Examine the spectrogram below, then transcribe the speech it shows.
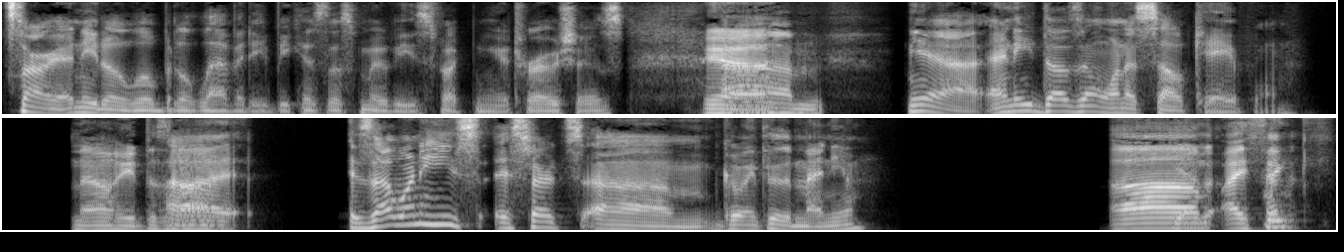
sorry, I need a little bit of levity because this movie is fucking atrocious. yeah. um, yeah, and he doesn't want to sell cable. no, he does not. Uh, is that when he starts um going through the menu? Um, Yeah, I think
